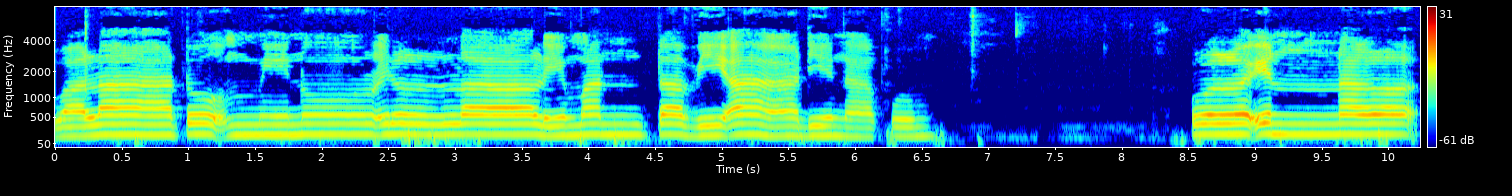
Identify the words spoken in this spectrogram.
Wala tu'minu illa liman tabi'a dinakum. Qul innal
